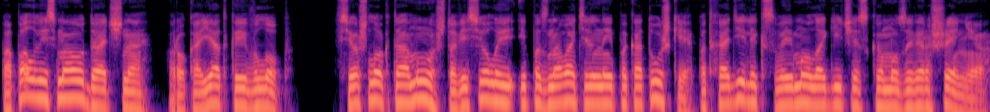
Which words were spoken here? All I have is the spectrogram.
Попал весьма удачно, рукояткой в лоб. Все шло к тому, что веселые и познавательные покатушки подходили к своему логическому завершению.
